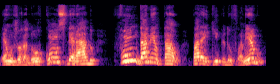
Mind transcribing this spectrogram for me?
É um jogador considerado fundamental para a equipe do Flamengo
